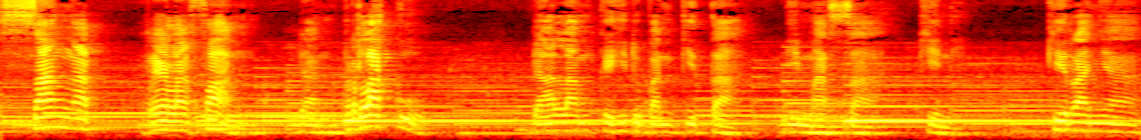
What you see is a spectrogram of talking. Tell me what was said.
sangat relevan dan berlaku dalam kehidupan kita di masa kini. Kiranya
